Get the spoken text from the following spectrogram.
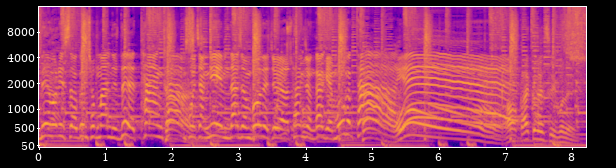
내 머릿속은 총 만들 듯 탕탕. 부장님, 나 좀 보내줘요. 탕전 가게 목욕탕. 예. 아, 깔끔했어, 이번에.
